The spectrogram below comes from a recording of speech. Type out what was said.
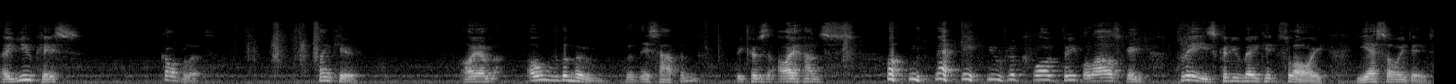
A UKIS goblet. Thank you. I am over the moon that this happened because I had many required people asking, please, could you make it fly? Yes, I did.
